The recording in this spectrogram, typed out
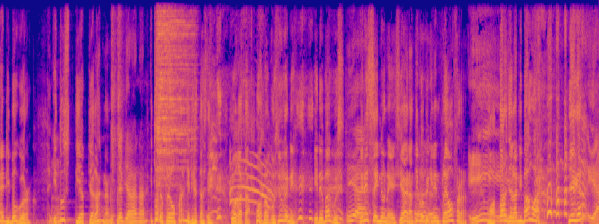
Eh di Bogor. Itu setiap jalanan. Setiap jalanan. itu ada flyovernya di atasnya. gua kata, wah bagus juga nih, ide bagus. Iya. Jadi se Indonesia nanti gue bikinin flyover, motor jalan di bawah, Iya kan? Iya.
